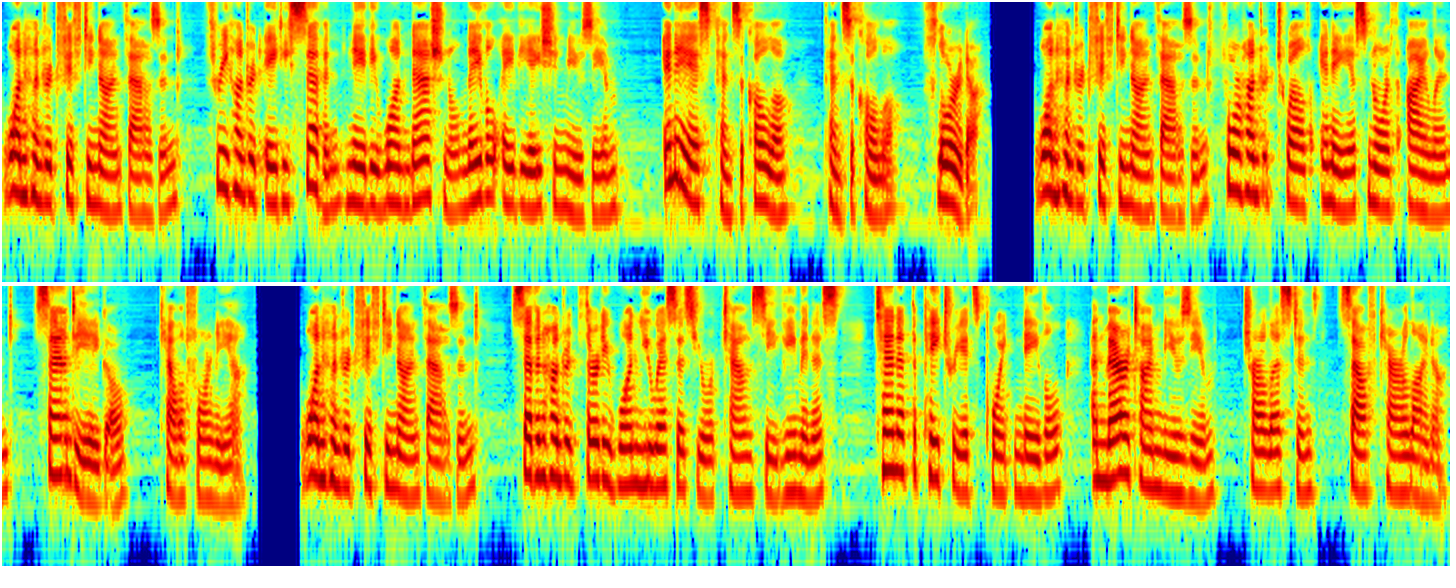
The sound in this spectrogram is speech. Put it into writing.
159,387 Navy One National Naval Aviation Museum, NAS Pensacola, Pensacola, Florida. 159,412 NAS North Island, San Diego, California. 159,731 USS Yorktown CV Minis, 10 at the Patriots Point Naval and Maritime Museum, Charleston, South Carolina.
